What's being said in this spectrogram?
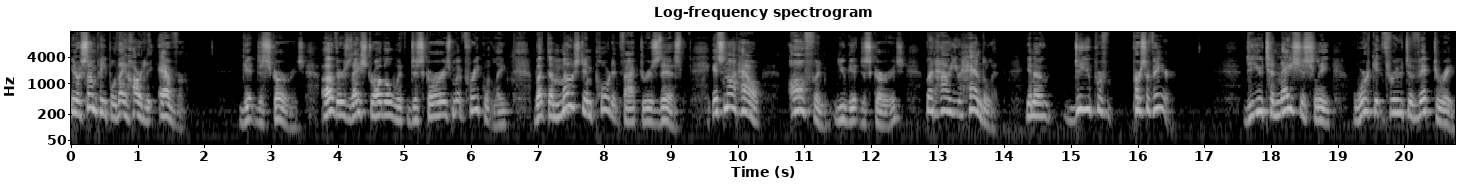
You know, some people, they hardly ever get discouraged. Others, they struggle with discouragement frequently. But the most important factor is this it's not how often you get discouraged, but how you handle it. You know, do you per- persevere? Do you tenaciously work it through to victory?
